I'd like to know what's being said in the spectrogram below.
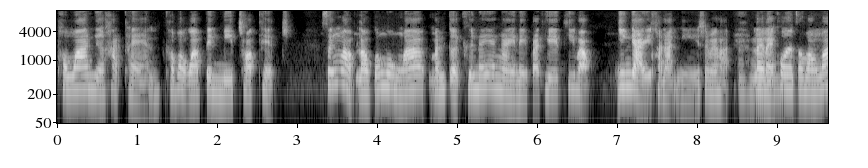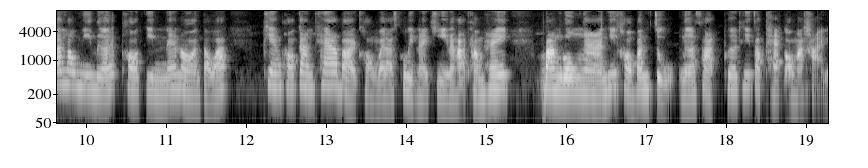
เพราะว่าเนื้อขาดแคลนเขาบอกว่าเป็น meat shortage ซึ่งแบบเราก็งงว่ามันเกิดขึ้นได้ยังไงในประเทศที่แบบยิ่งใหญ่ขนาดนี้ใช่ไหมคะหลาย ๆ คนจะมองว่าเรามีเนื้อพอกินแน่นอน แต่ว่าเพียงเพราะการแพร่ระบาดของไวรัสโควิด -19 นะคะทำให้บางโรงงานที่เขาบรรจุเนื้อสัตว์เพื่อที่จะแพ็คออกมาขายใน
